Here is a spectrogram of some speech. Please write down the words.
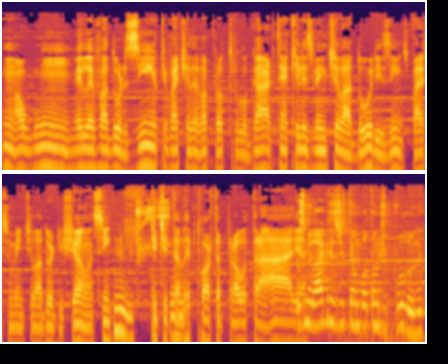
um, algum elevadorzinho que vai te levar para outro lugar, tem aqueles ventiladores, parece um ventilador de chão, assim, hum, que te sim. teleporta para outra área. Os milagres de ter um botão de pulo, né?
